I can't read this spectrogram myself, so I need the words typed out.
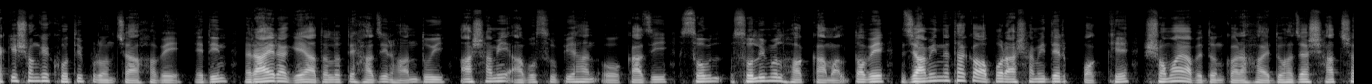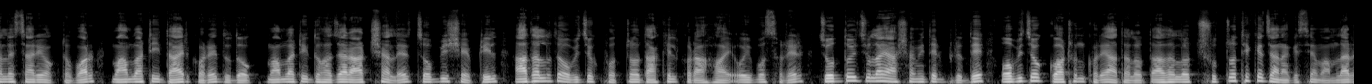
একই সঙ্গে ক্ষতিপূরণ চাওয়া হবে। এদিন রায়ের আগে আদালতে হাজির হন দুই আসামি আবু সুফিয়ান ও কাজী সলিমুল হক কামাল। তবে জামিনে থাকা অপর আসামিদের পক্ষে সময় আবেদন করা হয় দুহাজার সাত সালে চারই অক্টোবর। মামলাটি দায়ের করে দুদক। মামলাটি দুই হাজার আট সালের চব্বিশে এপ্রিল আদালতে অভিযোগপত্র দাখিল করা হয়। ওই বছরের চোদ্দই জুলাই আসামিদের বিরুদ্ধে অভিযোগ গঠন করে আদালত। আদালত সূত্র থেকে জানা গেছে, মামলার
